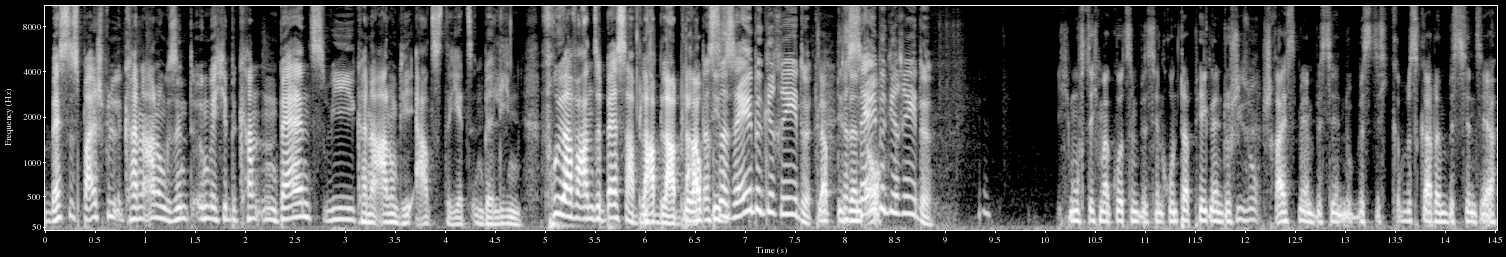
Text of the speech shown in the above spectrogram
bestes Beispiel, keine Ahnung, sind irgendwelche bekannten Bands wie, keine Ahnung, die Ärzte jetzt in Berlin. Früher waren sie besser, bla bla bla. glaub, das ist dasselbe Gerede. glaub, dasselbe Gerede. Ich muss dich mal kurz ein bisschen runterpegeln. Du Wieso? schreist mir ein bisschen. Du bist, dich, bist gerade ein bisschen sehr.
